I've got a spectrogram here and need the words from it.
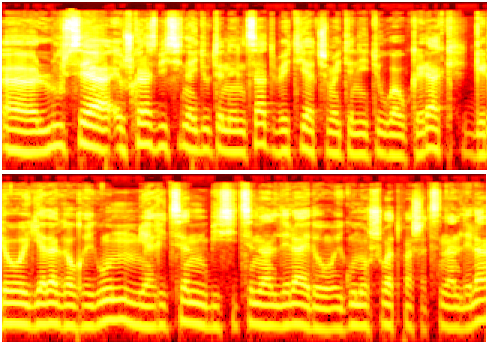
Uh, luzea Euskaraz bizi nahi duten entzat, beti atxamaiten ditugu aukerak. Gero egia da gaur egun, miarritzen bizitzen aldela edo egun oso bat pasatzen aldela,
